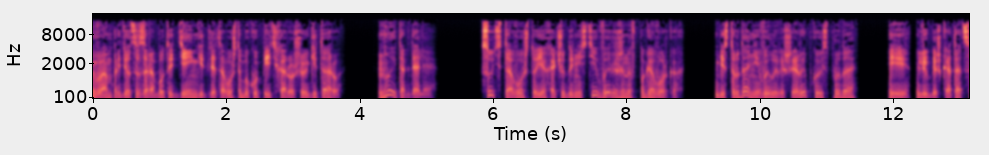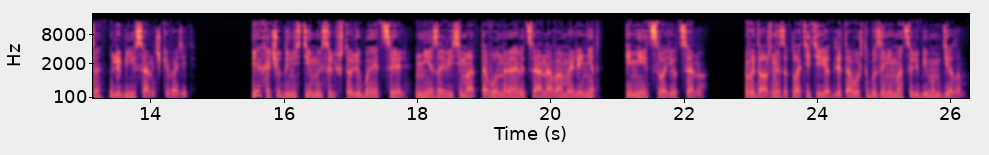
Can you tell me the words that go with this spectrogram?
Вам придется заработать деньги для того, чтобы купить хорошую гитару, ну и так далее. Суть того, что я хочу донести, выражена в поговорках. Без труда не выловишь и рыбку из пруда, и любишь кататься, люби и саночки возить. Я хочу донести мысль, что любая цель, независимо от того, нравится она вам или нет, имеет свою цену. Вы должны заплатить ее для того, чтобы заниматься любимым делом.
